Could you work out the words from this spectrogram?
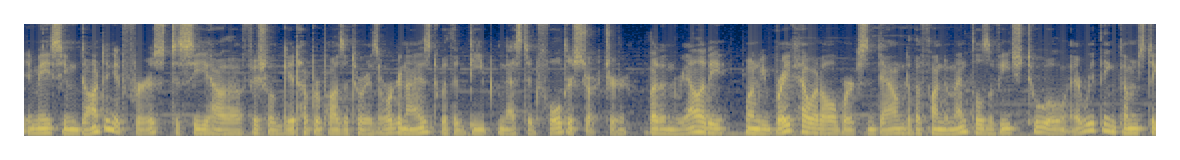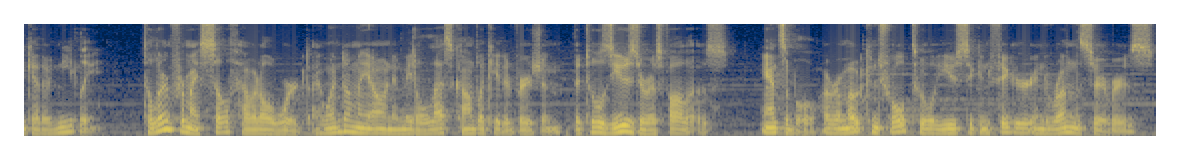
It may seem daunting at first to see how the official GitHub repository is organized with a deep nested folder structure, but in reality, when we break how it all works down to the fundamentals of each tool, everything comes together neatly. To learn for myself how it all worked, I went on my own and made a less complicated version. The tools used are as follows. Ansible, a remote control tool used to configure and run the servers.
